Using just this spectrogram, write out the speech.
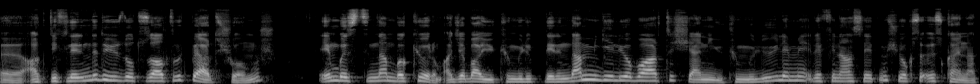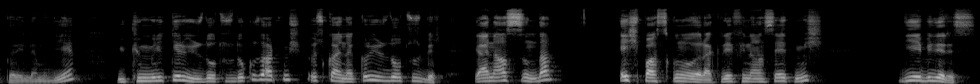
E, aktiflerinde de %36'lık bir artış olmuş. En basitinden bakıyorum. Acaba yükümlülüklerinden mi geliyor bu artış? Yani yükümlülüğüyle mi refinanse etmiş yoksa öz kaynaklarıyla mı diye. Yükümlülükleri %39 artmış, öz kaynakları %31. Yani aslında eş baskın olarak refinanse etmiş diyebiliriz.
